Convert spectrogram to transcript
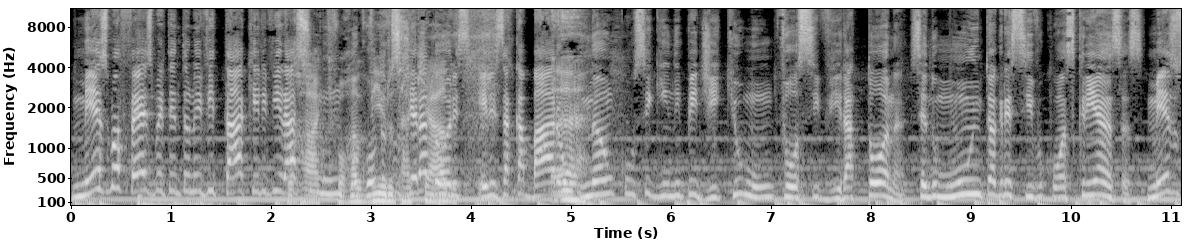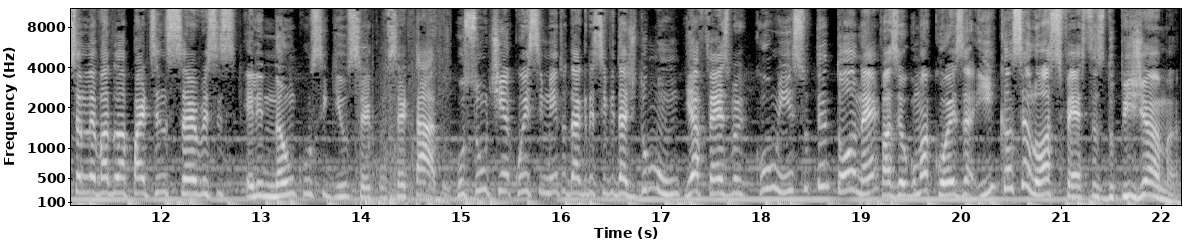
Mesmo a Fazbear tentando evitar que ele virasse o Moon porra, por conta dos hackeado. geradores, eles acabaram É. não conseguindo impedir que o Moon fosse vir à tona, sendo muito agressivo com as crianças. Mesmo sendo levado a Parts and Services, ele não conseguiu ser consertado. O Sun tinha conhecimento da agressividade do Moon e a Fazbear, com isso, tentou, né, fazer alguma coisa e cancelou as festas do pijama.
